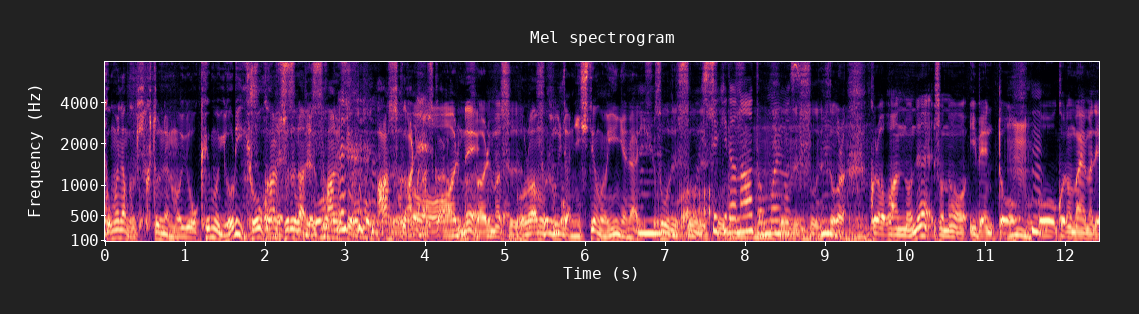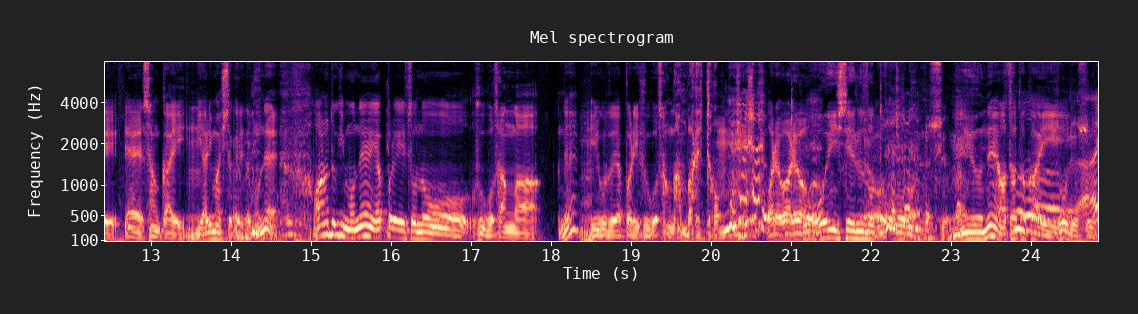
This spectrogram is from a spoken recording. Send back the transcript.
込みなんか聞くとねもう余計もより共感するなんてファン層熱くありますからね。ありますあります。これはもうふーちゃんにしてもいいんじゃないでしょうか。そうですそうです素敵だなと思いまそうですす。そうです。だからクラファンのねそのイベントをこの前まで、えー、3回やりましたけれどもね、あの時もねやっぱりその風子さんがね、いうことでやっぱり風子さん頑張れと。我々は応援しているぞと。いうね温かいそうですよあ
